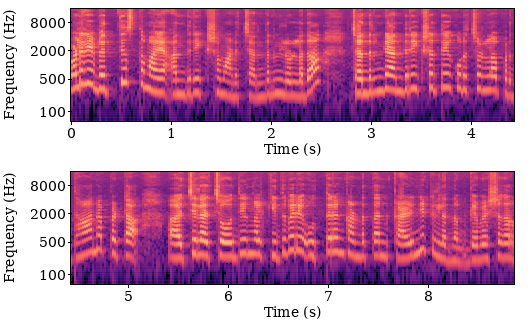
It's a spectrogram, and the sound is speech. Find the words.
വളരെ വ്യത്യസ്തമായ അന്തരീക്ഷമാണ് ചന്ദ്രനിലുള്ളത്. ചന്ദ്രന്റെ അന്തരീക്ഷത്തെക്കുറിച്ചുള്ള പ്രധാനപ്പെട്ട ചില ചോദ്യങ്ങൾക്ക് ഇതുവരെ ഉത്തരം കണ്ടെത്താൻ കഴിഞ്ഞിട്ടില്ലെന്നും ഗവേഷകർ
